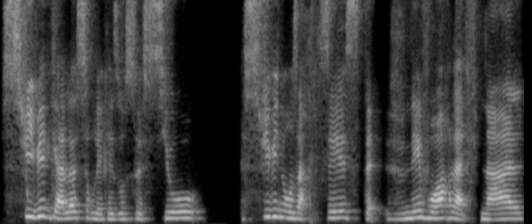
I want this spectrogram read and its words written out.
Suivez le gala sur les réseaux sociaux, suivez nos artistes, venez voir la finale.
